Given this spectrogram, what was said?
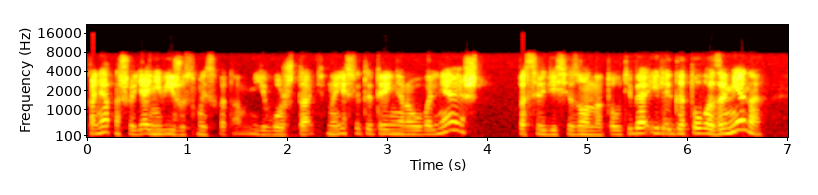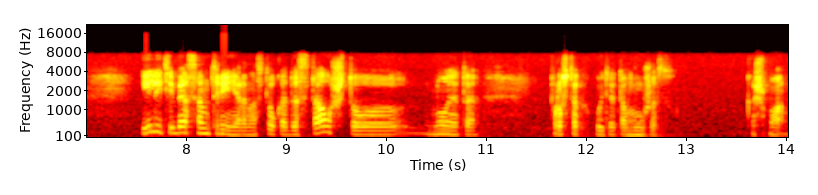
понятно, что я не вижу смысла там его ждать, но если ты тренера увольняешь посреди сезона, то у тебя или готова замена, или тебя сам тренер настолько достал, что ну это просто какой-то там ужас, кошмар.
